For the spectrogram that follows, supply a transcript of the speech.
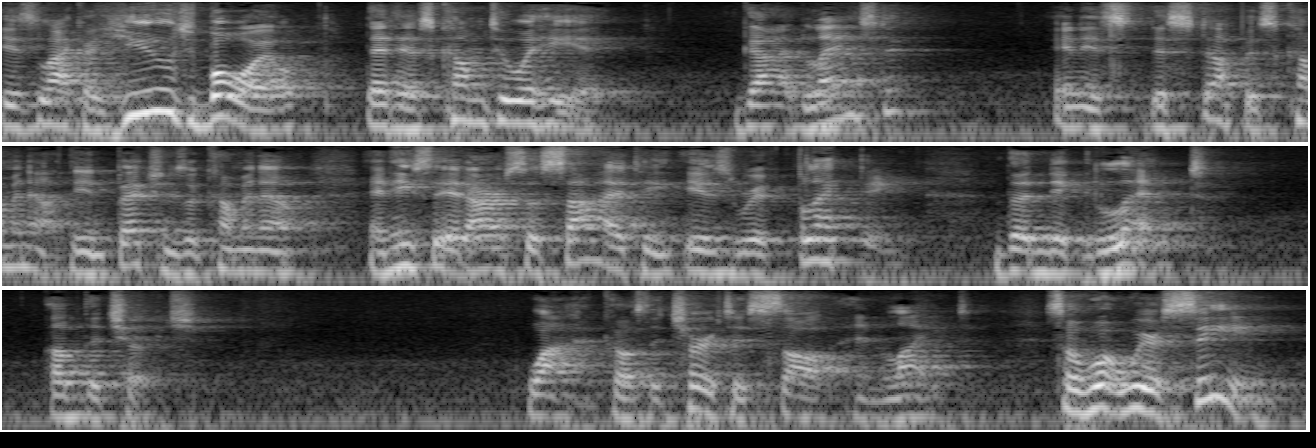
is like a huge boil that has come to a head. God lanced it, and it's, this stuff is coming out. The infections are coming out. And he said, Our society is reflecting the neglect of the church. Why? Because the church is salt and light. So what we're seeing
